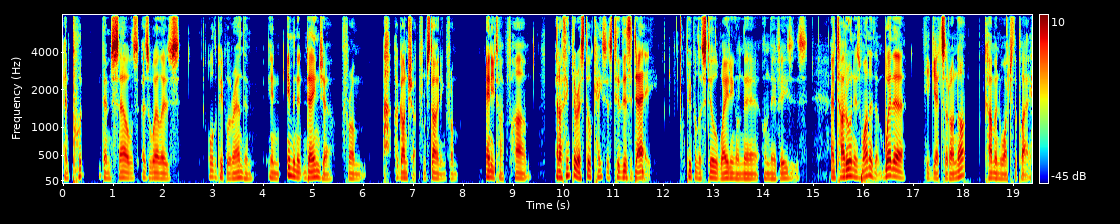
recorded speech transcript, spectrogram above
and put themselves as well as all the people around them in imminent danger from a gunshot, from stoning, from any type of harm. And I think there are still cases to this day. People are still waiting on their on their visas. And Tarun is one of them. Whether he gets it or not, come and watch the play.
